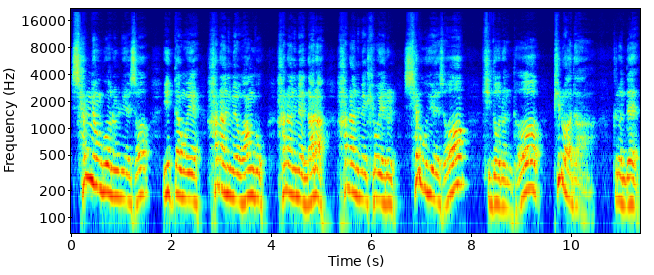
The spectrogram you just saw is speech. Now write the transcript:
생명구원을 위해서 이 땅 위에 하나님의 왕국, 하나님의 나라, 하나님의 교회를 세우기 위해서 기도는 더 필요하다. 그런데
